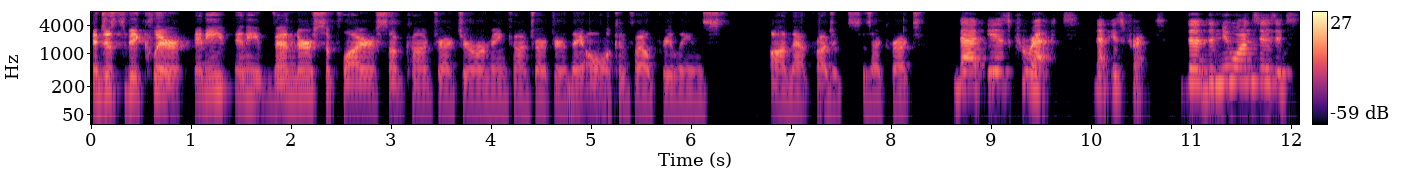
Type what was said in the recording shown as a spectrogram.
And just to be clear, any any vendor, supplier, subcontractor, or main contractor, they all can file pre-liens on that project. Is that correct? That is correct. That is correct. The the nuances, it's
